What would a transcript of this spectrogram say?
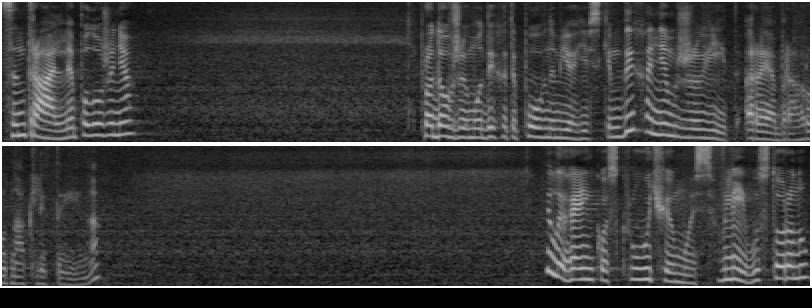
Центральне положення. Продовжуємо дихати повним йогівським диханням. Живіт, ребра, грудна клітина. І легенько скручуємось в ліву сторону.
